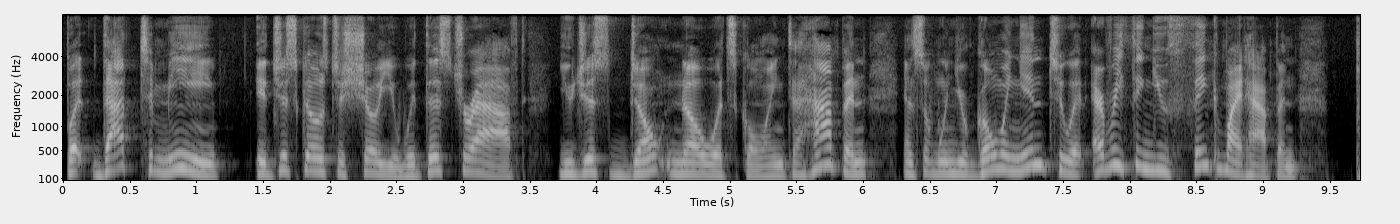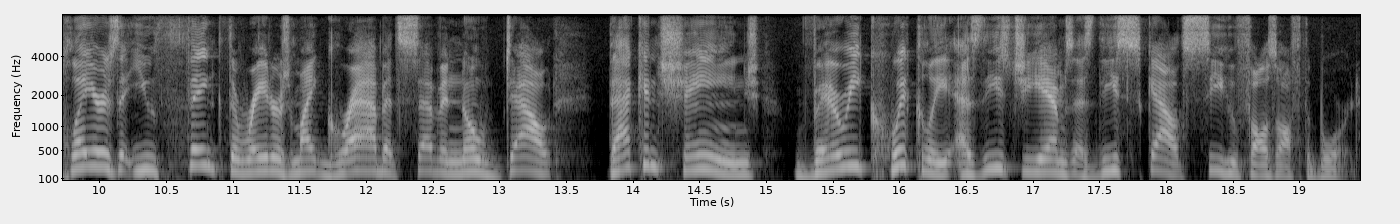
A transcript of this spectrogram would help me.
But that to me, it just goes to show you with this draft, you just don't know what's going to happen. And so when you're going into it, everything you think might happen, players that you think the Raiders might grab at seven, no doubt, that can change very quickly as these GMs, as these scouts see who falls off the board.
